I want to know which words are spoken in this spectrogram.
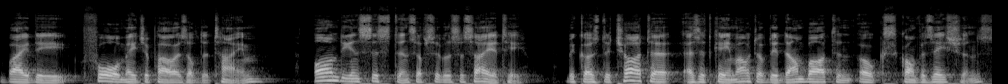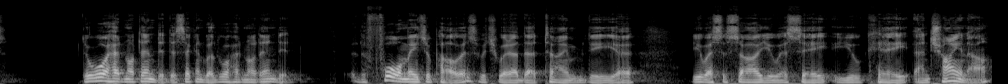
by the four major powers of the time on the insistence of civil society. Because the Charter, as it came out of the Dumbarton Oaks conversations, the war had not ended, the Second World War had not ended. The four major powers, which were at that time the uh, USSR, USA, UK, and China,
